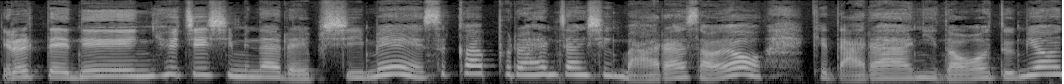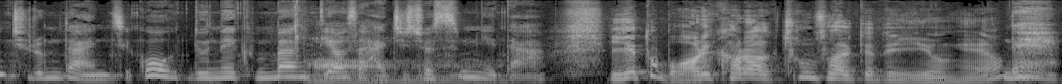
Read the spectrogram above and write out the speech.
이럴 때는 휴지심이나 랩 심에 스카프를 한 장씩 말아서요. 이렇게 나란히 넣어두면 주름도 안 지고 눈에 금방 띄어서 어. 아주 좋습니다. 이게 또 머리카락 청소할 때도 이용해요? 네.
